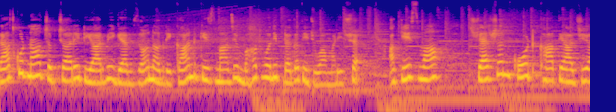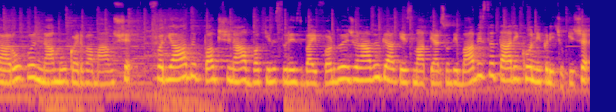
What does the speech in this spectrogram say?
રાજકોટના ચકચારી ટીઆરબી ગેમ ઝોન અગ્નિકાંડ કેસમાં જે મહત્વની પ્રગતિ જોવા મળી છે. આ કેસમાં સેશન કોર્ટ ખાતે આજે આરોપનામું ઘડવામાં આવશે. ફરિયાદ પક્ષના વકીલ સુરેશભાઈ ફળદુએ જણાવ્યું કે આ કેસમાં અત્યાર સુધી બાવીસ તારીખો નીકળી ચૂકી છે.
